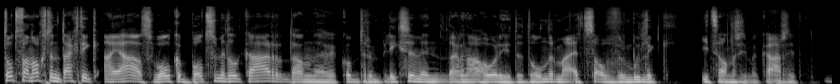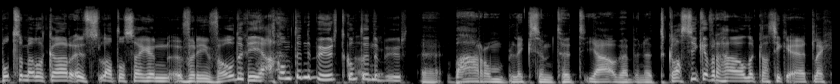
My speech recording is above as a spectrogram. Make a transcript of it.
Tot vanochtend dacht ik, ah ja, als wolken botsen met elkaar, dan eh, komt er een bliksem en daarna hoor je de donder, maar het zal vermoedelijk iets anders in elkaar zitten. Botsen met elkaar is, laten we zeggen, vereenvoudigd. Ja. Het komt in de buurt, komt in de buurt. Eh, waarom bliksemt het? Ja, we hebben het klassieke verhaal, de klassieke uitleg.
